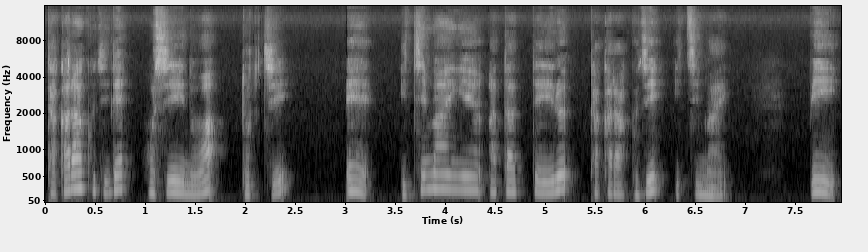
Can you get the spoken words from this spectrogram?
宝くじで欲しいのはどっち ?A、1万円当たっている宝くじ1枚。B、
